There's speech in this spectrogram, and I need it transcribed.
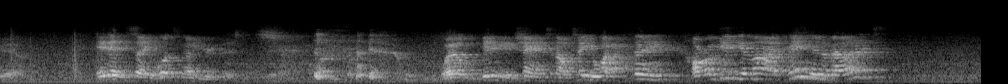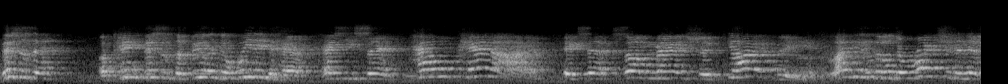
Yeah. He didn't say, What's none of your business? well, give me a chance and I'll tell you what I think, or I'll give you my opinion about it. This is the opinion, this is the feeling that we need to have. As he said, How can I except some man should guide me? I need a little direction in this.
